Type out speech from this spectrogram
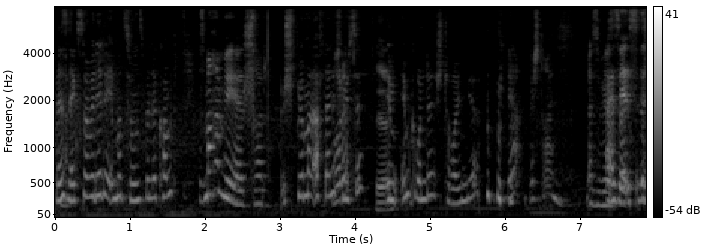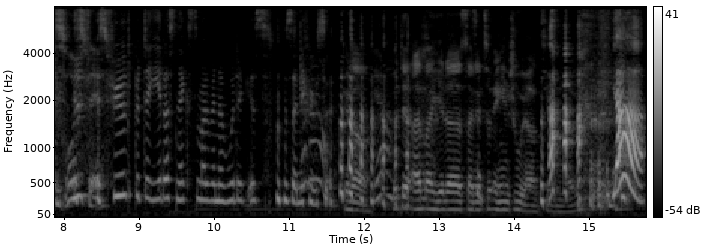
Wenn das nächste Mal wieder die Emotionswelle kommt, Das machen wir jetzt gerade. spür mal auf deine Oder? Füße. Ja. Im, Im Grunde streuen wir. Ja, wir streuen. Also wir Also es, es, es, es fühlt bitte jeder das nächste Mal, wenn er wurdig ist, seine Füße. Genau. Ja. Bitte einmal jeder seine zu engen Schuhe anziehen. Ja!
